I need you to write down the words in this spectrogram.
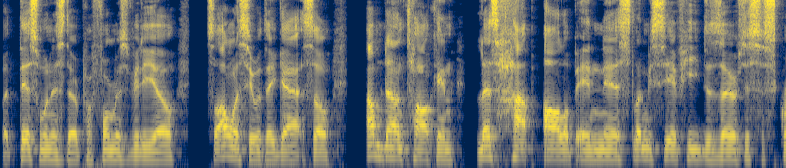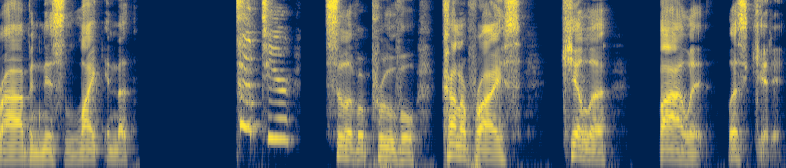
but this one is their performance video. So I want to see what they got. So I'm done talking. Let's hop all up in this. Let me see if he deserves to subscribe and this like in the top tier seal of approval. Connor Price, Killa, Violet. Let's get it.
